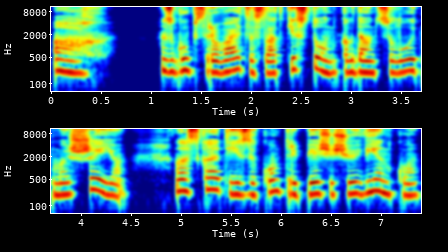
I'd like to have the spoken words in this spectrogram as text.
Ах... С губ срывается сладкий стон, когда он целует мою шею, ласкает языком трепещущую венку,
